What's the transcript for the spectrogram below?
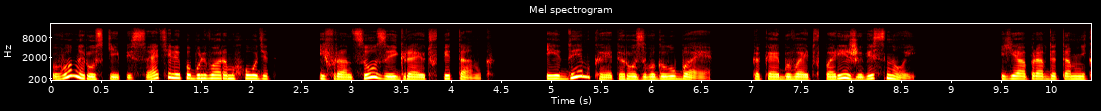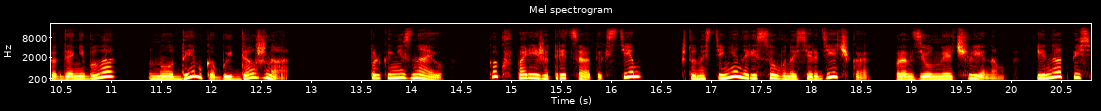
Вон и русские писатели по бульварам ходят, и французы играют в питанг. И дымка эта розово-голубая, какая бывает в Париже весной. Я, правда, там никогда не была, но дымка быть должна. Только не знаю, как в Париже 30-х с тем, что на стене нарисовано сердечко, пронзённое членом, и надпись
